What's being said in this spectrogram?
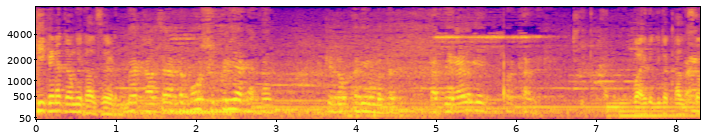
ਕੀ ਕਹਿਣਾ ਚਾਹੋਗੇ ਖਾਲਸਾ ਏਡ ਨੂੰ? ਮੈਂ ਖਾਲਸਾ ਦਾ ਬਹੁਤ ਸ਼ੁਕਰੀਆ ਕਰਦਾ ਕਿ ਲੋਕਾਂ ਦੀ ਮਦਦ ਕਰਦੇ ਰਹਿਣਗੇ ਔਰ ਕਰਨਗੇ। ਵਾਹਿਗੁਰੂ ਜੀ ਕਾ ਖਾਲਸਾ।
